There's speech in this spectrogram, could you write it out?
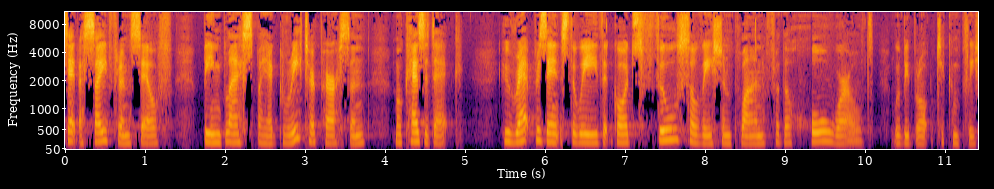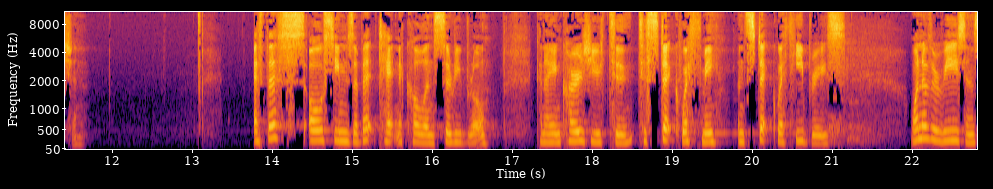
set aside for himself, being blessed by a greater person, Melchizedek, who represents the way that God's full salvation plan for the whole world will be brought to completion. If this all seems a bit technical and cerebral, can I encourage you to, to stick with me and stick with Hebrews? One of the reasons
